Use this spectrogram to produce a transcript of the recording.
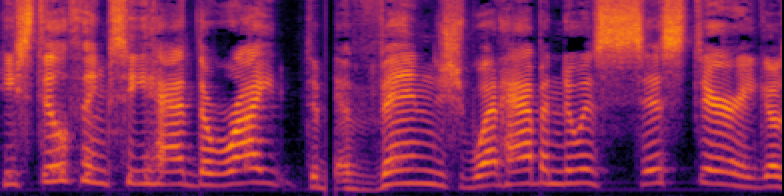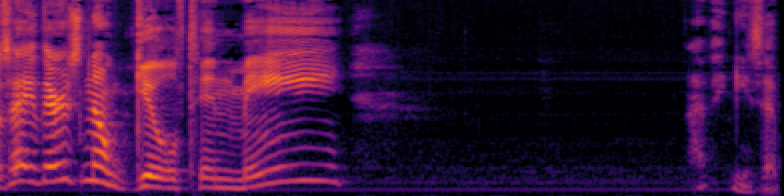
He still thinks he had the right to avenge what happened to his sister. He goes, Hey, there's no guilt in me. I think he's a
